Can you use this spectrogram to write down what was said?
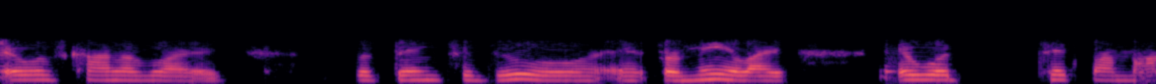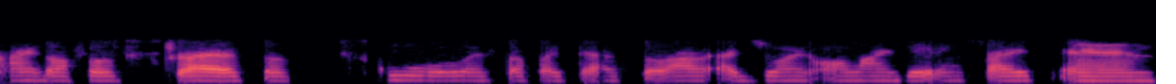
it was kind of like the thing to do. And for me like it would take my mind off of stress of school and stuff like that so i, I joined online dating sites and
